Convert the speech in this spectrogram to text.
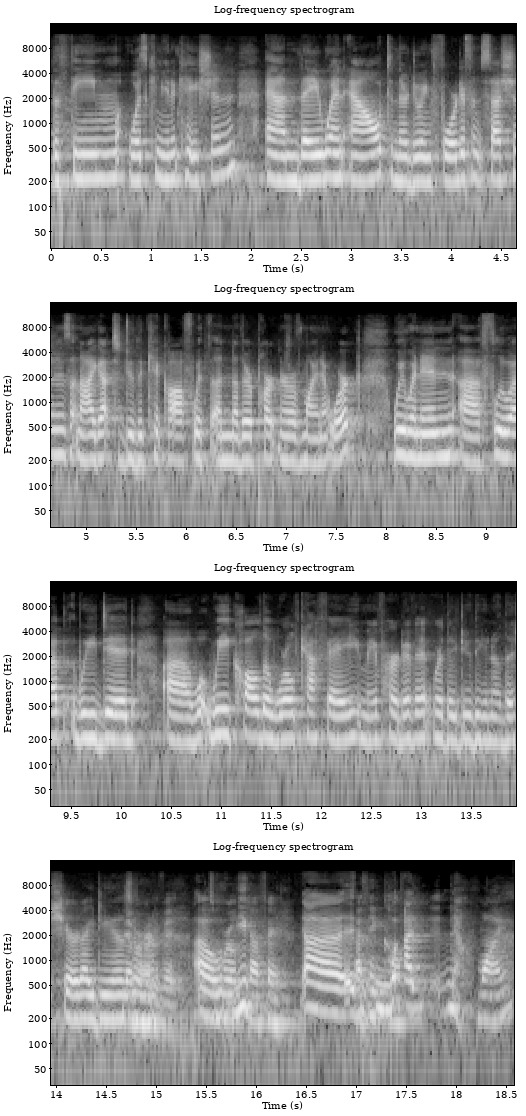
The theme was communication, and they went out and they're doing four different sessions. And I got to do the kickoff with another partner of mine at work. We went in, uh, flew up. We did uh, what we called a World Cafe. You may have heard of it, where they do the you know the shared ideas. Never or- heard of it. What's a World you- Cafe? Uh, I think w- coffee? no. Wine?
